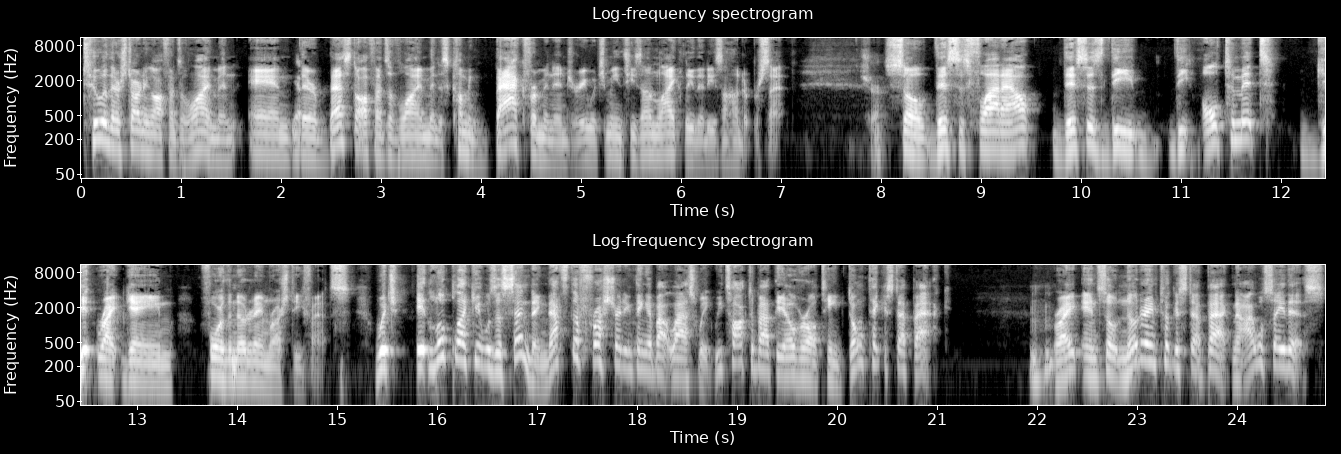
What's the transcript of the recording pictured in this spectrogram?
two of their starting offensive linemen, and Yep. their best offensive lineman is coming back from an injury, which means he's unlikely that he's 100%. sure, So this is flat out. This is the the ultimate get right game for the Notre Dame rush defense, which it looked like it was ascending. That's the frustrating thing about last week. We talked about the overall team. Don't take a step back Mhm. right? And so Notre Dame took a step back. Now, I will say this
